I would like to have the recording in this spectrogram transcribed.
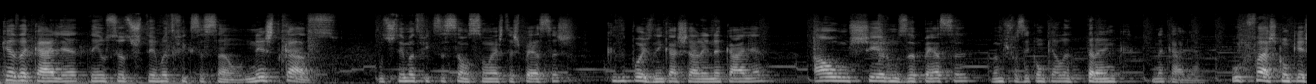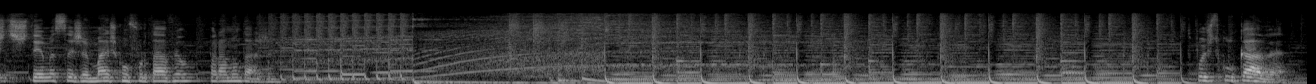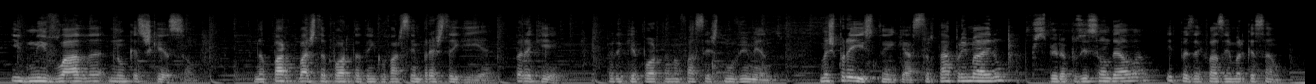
Cada calha tem o seu sistema de fixação. Neste caso, o sistema de fixação são estas peças que depois de encaixarem na calha, ao mexermos a peça, vamos fazer com que ela tranque na calha. O que faz com que este sistema seja mais confortável para a montagem. Depois de colocada e de nivelada, nunca se esqueçam. Na parte de baixo da porta tem que levar sempre esta guia. Para quê? Para que a porta não faça este movimento. Mas para isso tem que acertar primeiro, perceber a posição dela e depois é que fazem a marcação.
